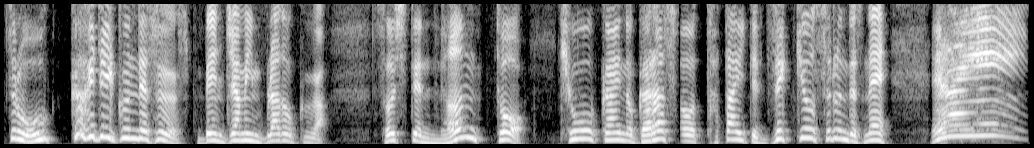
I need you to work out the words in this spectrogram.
それを追っかけていくんです。ベンジャミン・ブラドックが。そしてなんと、教会のガラスを叩いて絶叫するんですね。エレイン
